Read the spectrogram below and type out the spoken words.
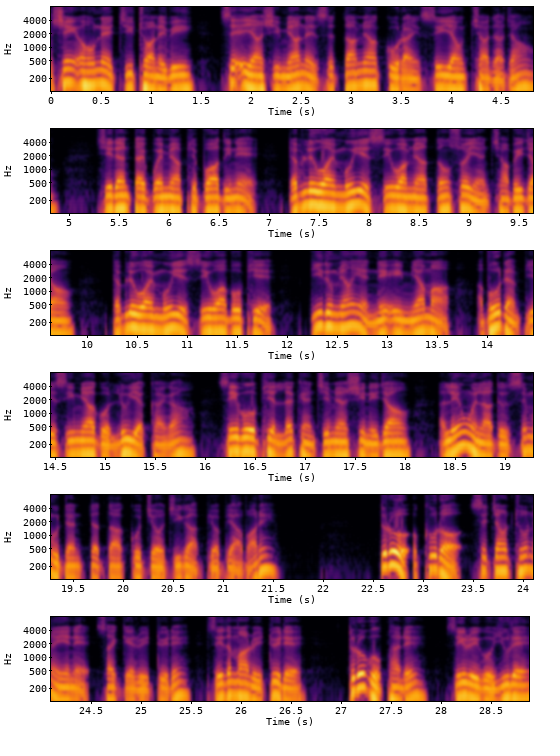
အရှိန်အဟုန်နဲ့ကြီးထွားနေပြီးစစ်အရာရှိများနဲ့စစ်သားများကိုယ်တိုင်စေးရောင်းချကြကြောင်းရှေ့တန်းတိုက်ပွဲများဖြစ်ပွားသည်နှင့် WY မူရစ်စေဝါများသုံးဆွဲရန်ချပေးကြောင်း WY မူရစ်စေဝါဘို့ဖြင့်ပြည်သူများရဲ့နေအိမ်များမှအဘိုးတံပစ္စည်းများကိုလူရက်ခိုင်းကစေဖို့အဖြစ်လက်ခံခြင်းများရှိနေကြောင်း အလင်းဝင်လာသူစစ်မှုတန်းတပ်သားကိုကျော်ကြီးကပြောပြပါတယ်။သူတို့အခုတော့စစ်ကြောင်းထိုးနေရင်နဲ့စိုက်ကယ်တွေတွေ့တယ်၊ဈေးသမားတွေတွေ့တယ်၊သူတို့ကိုဖမ်းတယ်၊ဈေးတွေကိုယူတယ်၊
